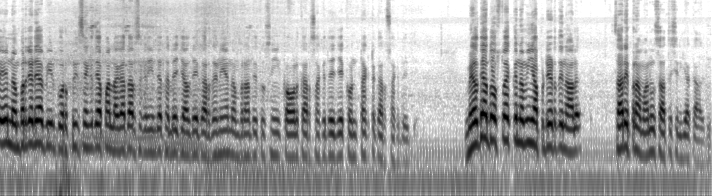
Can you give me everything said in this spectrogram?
ਇਹ ਨੰਬਰ ਜਿਹੜੇ ਆ ਵੀਰ ਗੁਰਪ੍ਰੀਤ ਸਿੰਘ ਦੇ ਆਪਾਂ ਲਗਾਤਾਰ ਸਕਰੀਨ ਦੇ ਥੱਲੇ ਚੱਲਦੇ ਕਰ ਦਿੰਦੇ ਆ ਨੰਬਰਾਂ ਤੇ ਤੁਸੀਂ ਕਾਲ ਕਰ ਸਕਦੇ ਜੇ ਕੰਟੈਕਟ ਕਰ ਸਕਦੇ ਜੀ। ਮਿਲਦੇ ਆ ਦੋਸਤੋ ਇੱਕ ਨਵੀਂ ਅਪਡੇਟ ਦੇ ਨਾਲ। ਸਾਰੇ ਭਰਾਵਾਂ ਨੂੰ ਸਤਿ ਸ਼੍ਰੀ ਅਕਾਲ ਜੀ।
